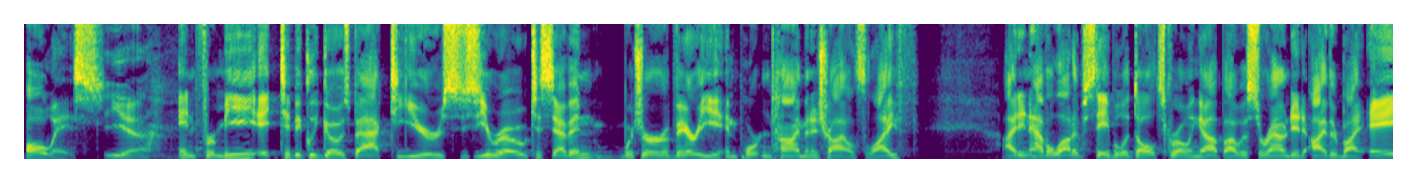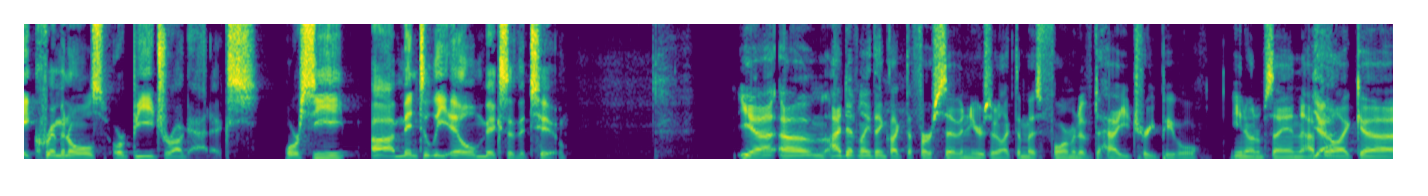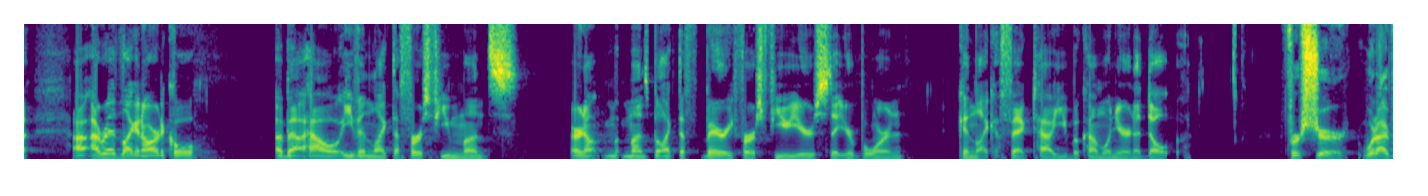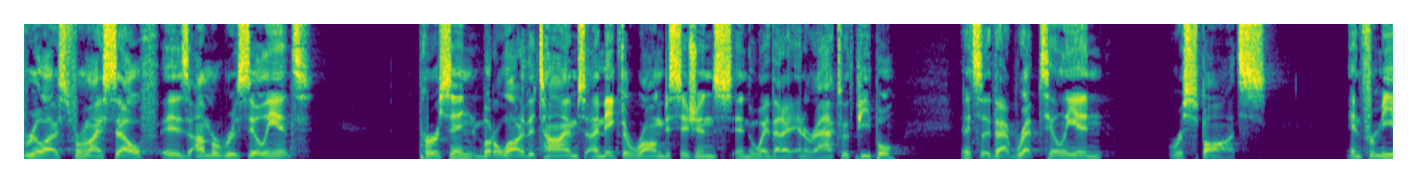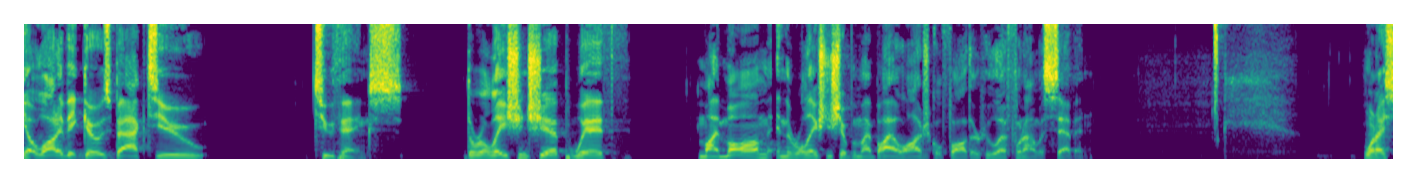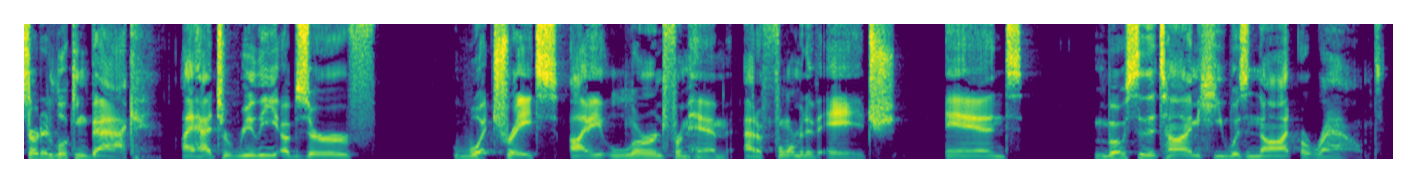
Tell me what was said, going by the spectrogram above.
Always. Yeah. And for me, it typically goes back to years zero to seven, which are a very important time in a child's life. I didn't have a lot of stable adults growing up. I was surrounded either by A, criminals, or B, drug addicts, or C, uh, mentally ill mix of the two. Yeah, um, I definitely think like the first seven years are like the most formative to how you treat people. You know what I'm saying? I Yeah. feel like uh, I, I read like an article about how even like the first few months, or not m- months, but like the very first few years that you're born can like affect how you become when you're an adult. For sure. What I've realized for myself is I'm a resilient person, but a lot of the times I make the wrong decisions in the way that I interact with people. It's that reptilian response. And for me, a lot of it goes back to two things the relationship with my mom and the relationship with my biological father, who left when I was seven. When I started looking back, I had to really observe what traits I learned from him at a formative age. And most of the time, he was not around.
